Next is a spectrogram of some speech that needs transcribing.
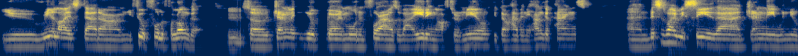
you realize that um, you feel fuller for longer. Mm. So generally, you're going more than four hours without eating after a meal. You don't have any hunger pangs, and this is why we see that generally, when you're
